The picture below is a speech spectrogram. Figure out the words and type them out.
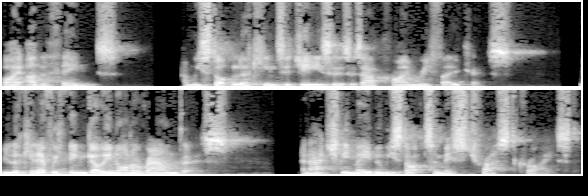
by other things. And we stop looking to Jesus as our primary focus. We look at everything going on around us. And actually, maybe we start to mistrust Christ.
